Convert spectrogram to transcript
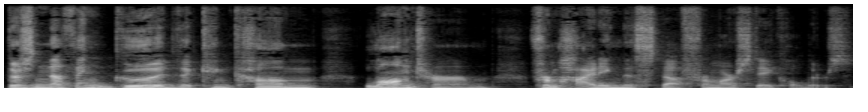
There's nothing good that can come long term from hiding this stuff from our stakeholders.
